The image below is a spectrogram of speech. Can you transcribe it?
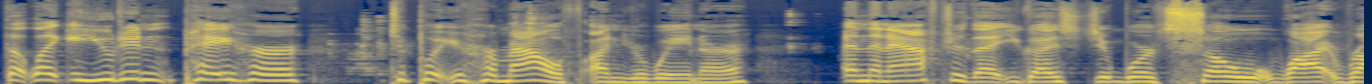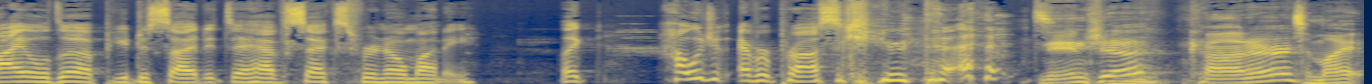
that like you didn't pay her to put your, her mouth on your wiener, and then after that you guys were so wi- riled up you decided to have sex for no money? Like, how would you ever prosecute that? Ninja, Connor, To my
